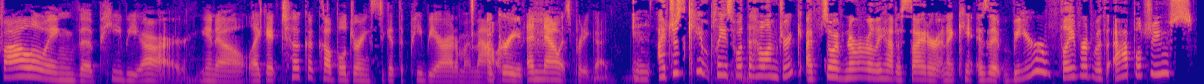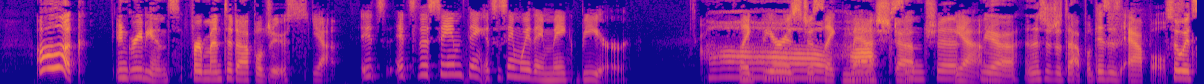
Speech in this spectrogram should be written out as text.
following the PBR, you know, like it took a couple drinks to get the PBR out of my mouth. Agreed. And now it's pretty good. I just can't place what the hell I'm drinking. I've, so I've never really had a cider, and I can't. Is it beer flavored with apple juice? Oh, look, ingredients: fermented apple juice. Yeah. It's it's the same thing. It's the same way they make beer. Oh, Like, beer is just, like, mashed up. and shit. Yeah. yeah, and this is just apple. This is apple. So it's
